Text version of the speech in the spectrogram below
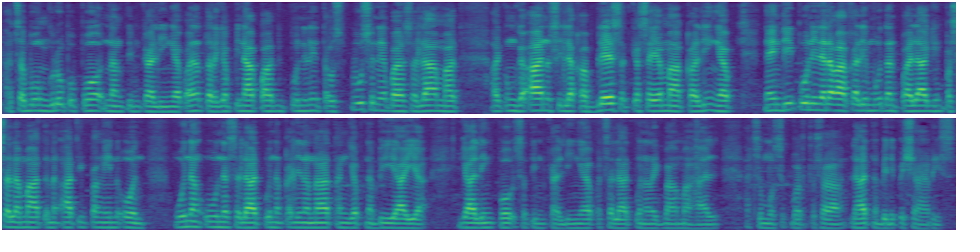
at sa buong grupo po ng Team Kalingap. Ano talagang pinapahatid po nila yung taus puso nila para salamat at kung gaano sila ka-bless at kasaya mga Kalingap na hindi po nila nakakalimutan palaging pasalamatan ng ating Panginoon. Unang-una sa lahat po ng kanilang natanggap na biyaya galing po sa Team Kalingap at sa lahat po ng nagmamahal at sumusuporta sa lahat ng beneficiaries.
